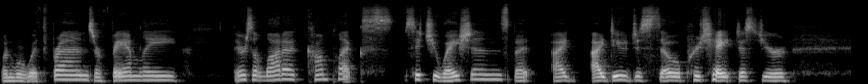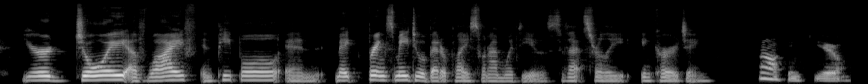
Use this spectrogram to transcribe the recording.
when we're with friends or family there's a lot of complex situations but i i do just so appreciate just your your joy of life and people and make brings me to a better place when i'm with you so that's really encouraging Oh, thank you.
